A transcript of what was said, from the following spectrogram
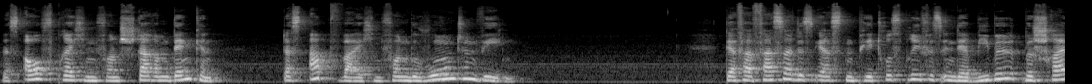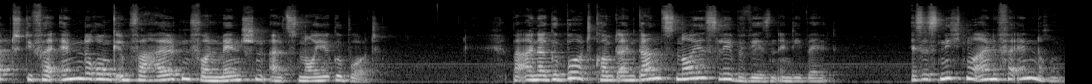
das Aufbrechen von starrem Denken, das Abweichen von gewohnten Wegen. Der Verfasser des ersten Petrusbriefes in der Bibel beschreibt die Veränderung im Verhalten von Menschen als neue Geburt. Bei einer Geburt kommt ein ganz neues Lebewesen in die Welt. Es ist nicht nur eine Veränderung,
